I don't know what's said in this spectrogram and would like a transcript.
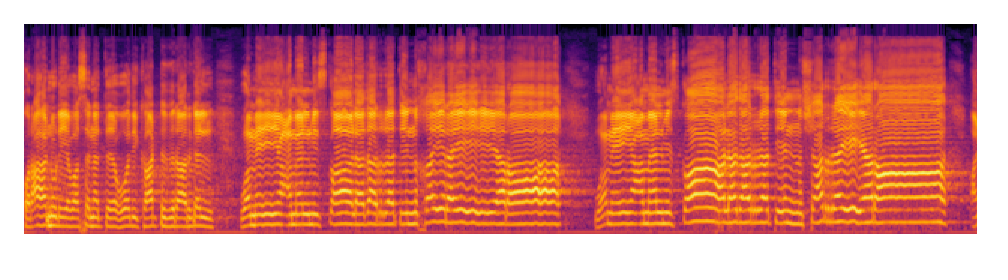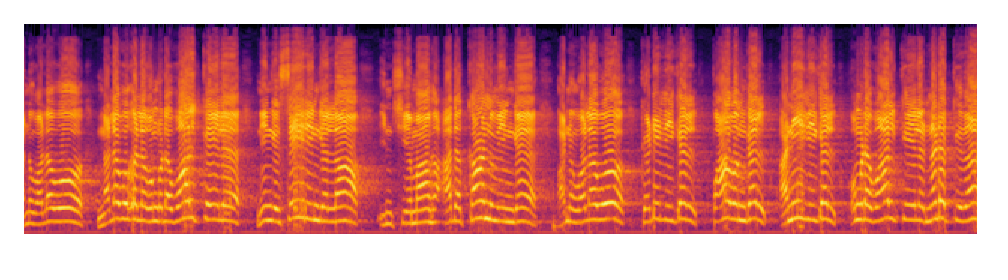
குரானுடைய வசனத்தை ஓதி காட்டுகிறார்கள். ஒமே அமல் மிஸ்கால தர்ரத்தின் ஹைரையரா ஒமே அமல் மிஸ்கால தர்ரத்தின் ஷர்ரையரா அணுவளவு நலவுகளை உங்களோட வாழ்க்கையில் நீங்கள் செய்கிறீங்களா நிச்சயமாக அதை காணுவீங்க. அணுவளவு கெடுதிகள் பாவங்கள் அநீதிகள் உங்களோட வாழ்க்கையில் நடக்குதா?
